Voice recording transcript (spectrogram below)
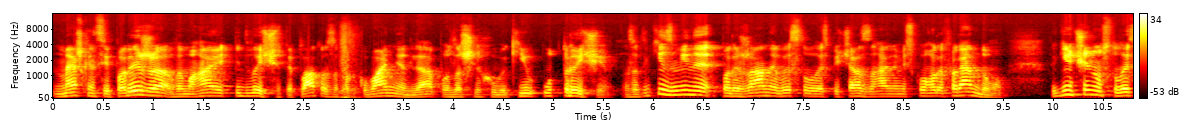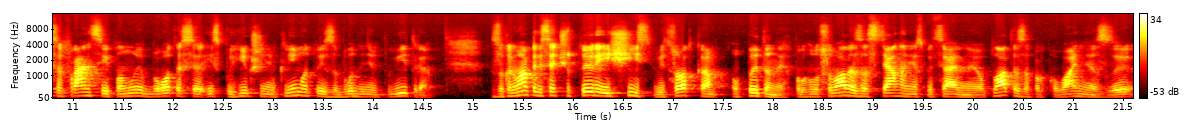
Мешканці Парижа вимагають підвищити плату за паркування для позашляховиків утричі. За такі зміни парижани висловились під час загальноміського референдуму. Таким чином, столиця Франції планує боротися із погіршенням клімату і забрудненням повітря. Зокрема, 54,6% опитаних проголосували за стягнення спеціальної оплати за паркування з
